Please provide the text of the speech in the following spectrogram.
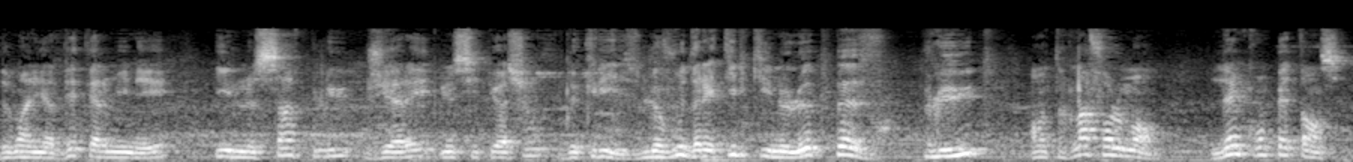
de manière déterminée. Ils ne savent plus gérer une situation de crise. Le voudraient-ils qu'ils ne le peuvent plus entre l'affolement, l'incompétence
